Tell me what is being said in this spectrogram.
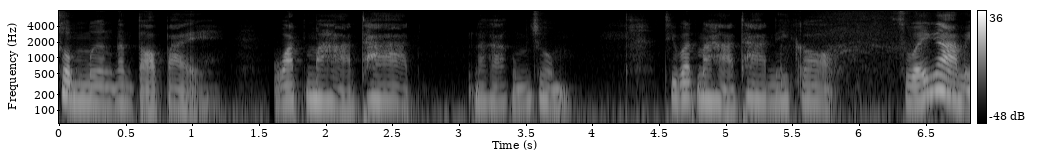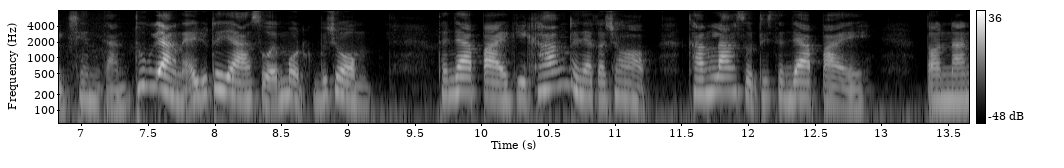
ชมเมืองกันต่อไป วัดมหาธาตุนะคะคุณผู้ชม ที่วัดมหาธาตุนี้ก็สวยงามอีกเช่นกัน ทุกอย่างในอยุธยาสวยหมดคุณผู้ชมธัญญาไปกี่ครั้งธัญญาก็ชอบ ครั้งล่าสุดที่ธัญญาไป ตอนนั้น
